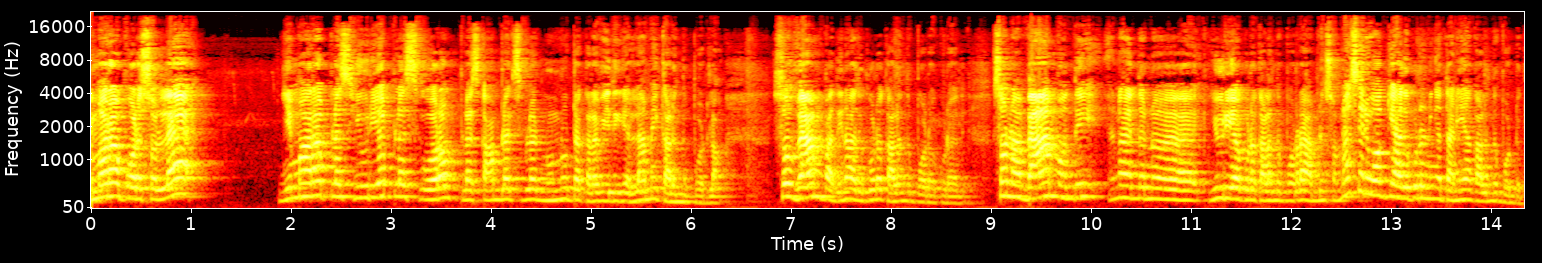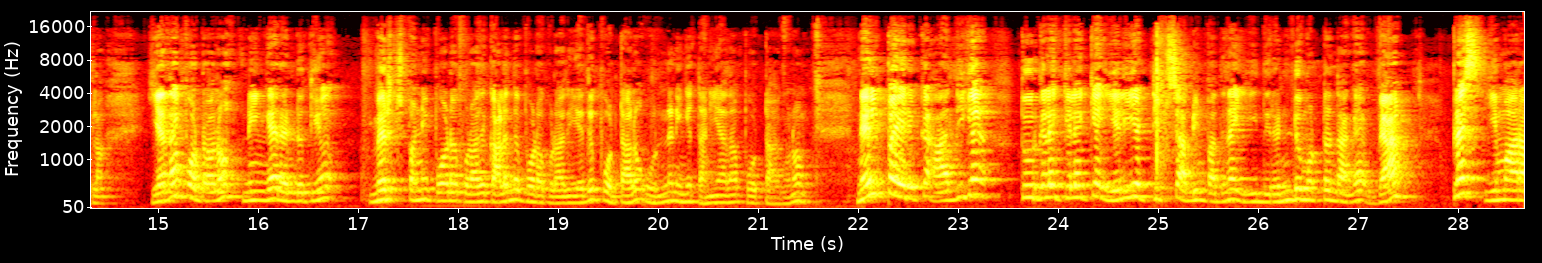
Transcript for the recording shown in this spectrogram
இமாரா போட சொல்ல இமாரா பிளஸ் யூரியா பிளஸ் உரம் பிளஸ் காம்ப்ளெக்ஸ் பிளட் நுண்ணூட்ட கலவை இது எல்லாமே கலந்து போடலாம். ஸோ வேம் பார்த்தீங்கன்னா அது கூட கலந்து போடக்கூடாது. ஸோ நான் வேம் வந்து நான் இந்த யூரியா கூட கலந்து போடுறேன் அப்படின்னு சொன்னால் சரி ஓகே அது கூட நீங்கள் தனியாக கலந்து போட்டுக்கலாம். எதை போட்டாலும் நீங்கள் ரெண்டுத்தையும் மெர்ச் பண்ணி போடக்கூடாது கலந்து போடக்கூடாது. எது போட்டாலும் ஒன்று நீங்கள் தனியாக தான் போட்டாகணும். நெல் பயிருக்கு அதிக தூர்களை கிளைக்க எளிய டிப்ஸ் அப்படின்னு பார்த்தீங்கன்னா இது ரெண்டு மட்டும் தாங்க. வேம் பிளஸ் இமாரா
